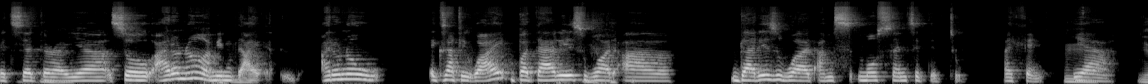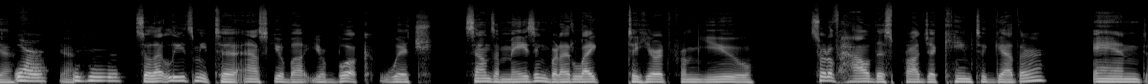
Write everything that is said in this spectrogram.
etc. Mhm. Yeah. So I don't know. I mean, Mhm. I I don't know exactly why, but that is what uh, that is what I'm s- most sensitive to. I think. Mm, Yeah. Yeah. Yeah. Yeah. hmm So that leads me to ask you about your book, which sounds amazing, but I'd like to hear it from you, sort of how this project came together and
